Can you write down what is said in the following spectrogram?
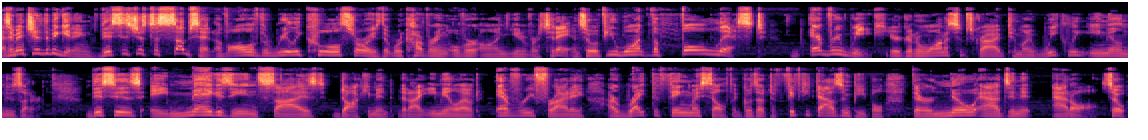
As I mentioned at the beginning, this is just a subset of all of the really cool stories that we're covering over on Universe Today. And so if you want the full list, every week you're going to want to subscribe to my weekly email newsletter. This is a magazine sized document that I email out every Friday. I write the thing myself. It goes out to 50,000 people. There are no ads in it at all. So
